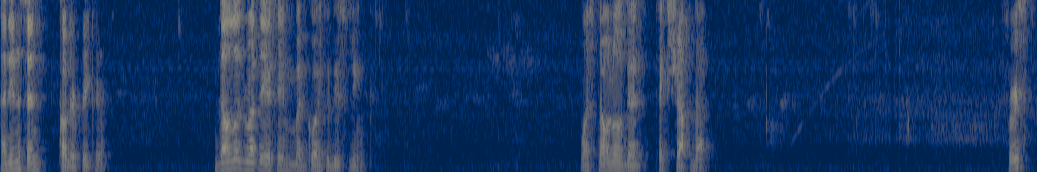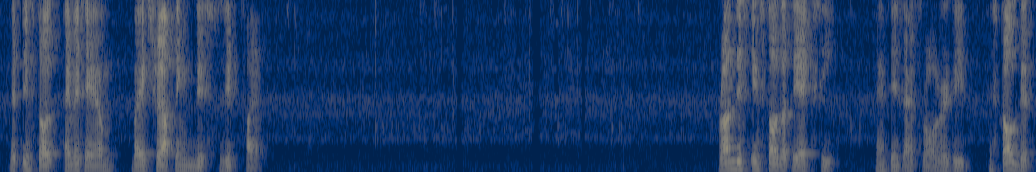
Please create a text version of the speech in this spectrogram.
an innocent color picker. Download RADASM by going to this link. Once downloaded, extract that. First, let's install MSAM by extracting this zip file. Run this install.exe and since I've already installed it,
